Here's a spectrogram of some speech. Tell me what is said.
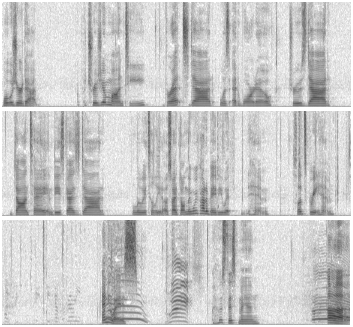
What was your dad? Patrizio Monti. Brett's dad was Eduardo. Drew's dad, Dante, and these guys' dad, Louis Toledo. So I don't think we've had a baby with him. So let's greet him. Anyways, who's this man? Uh,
